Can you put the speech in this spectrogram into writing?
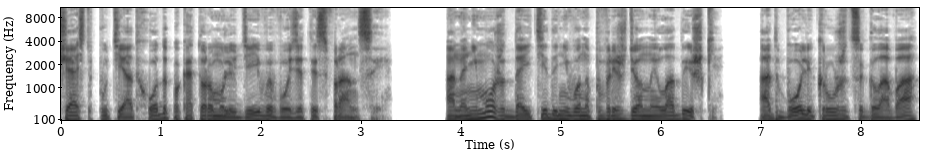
часть пути отхода, по которому людей вывозят из Франции. Она не может дойти до него на поврежденной лодыжке. От боли кружится голова,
